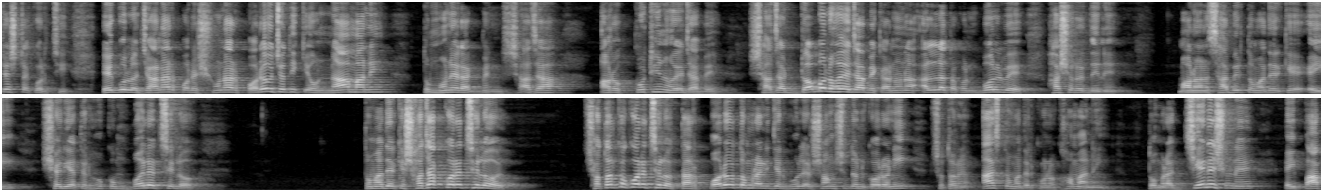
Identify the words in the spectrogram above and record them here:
চেষ্টা করছি। এগুলো জানার পরে, শোনার পরেও যদি কেউ না মানে তো মনে রাখবেন সাজা আরও কঠিন হয়ে যাবে, সাজা ডবল হয়ে যাবে, কেননা আল্লাহ তখন বলবে, হাসরের দিনে, মাওলানা সাবির তোমাদেরকে এই শরিয়াতের হুকুম বলেছিল তোমাদেরকে সজাগ করেছিল, সতর্ক করেছিল, তারপরেও তোমরা নিজের ভুলের সংশোধন করনি, সুতরাং আজ তোমাদের কোনো ক্ষমা নেই। তোমরা জেনে শুনে এই পাপ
